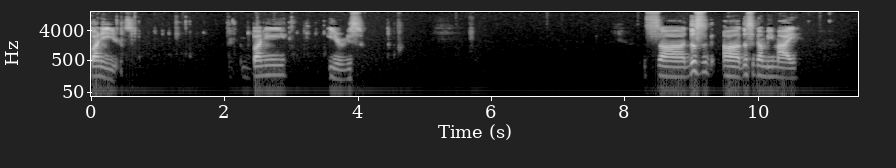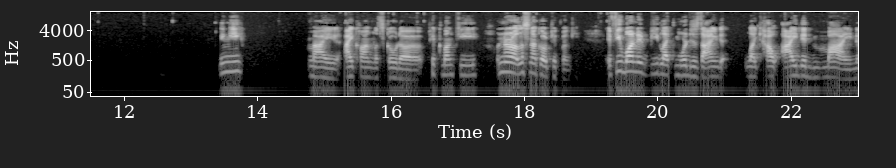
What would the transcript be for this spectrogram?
bunny ears. Bunny ears. So this is uh this is gonna be my thingy my icon, let's go to PicMonkey, No, no, let's not go to PicMonkey. If you want to be like more designed, like how I did mine,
